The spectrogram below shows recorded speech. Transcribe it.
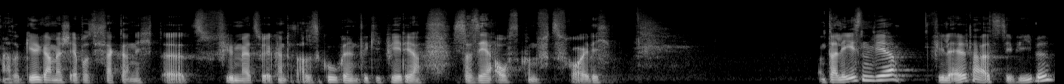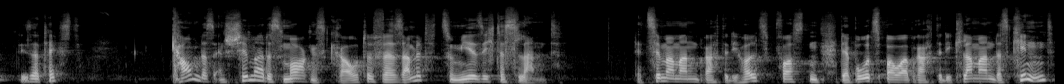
Also Gilgamesch-Epos, ich sage da nicht äh, viel mehr zu, ihr könnt das alles googeln, Wikipedia ist da sehr auskunftsfreudig. Und da lesen wir, viel älter als die Bibel, dieser Text, Kaum dass ein Schimmer des Morgens graute, versammelt zu mir sich das Land. Der Zimmermann brachte die Holzpfosten, der Bootsbauer brachte die Klammern, das Kind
